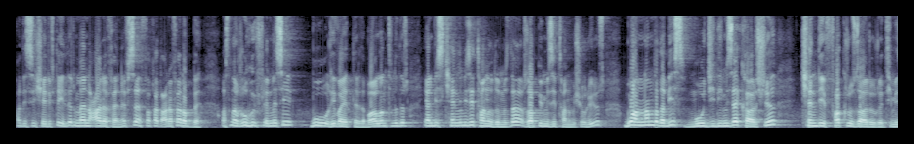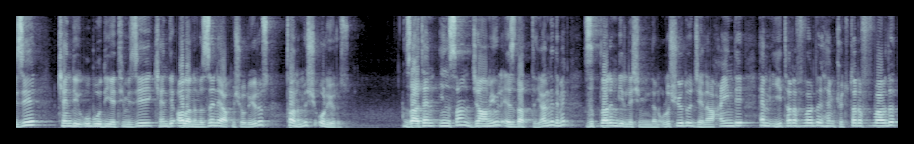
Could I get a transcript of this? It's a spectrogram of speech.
hadisi şerif değildir. Men arefe nefse fakat arefe rabbe. Aslında ruh üflenmesi bu rivayetlerde bağlantılıdır. Yani biz kendimizi tanıdığımızda Rabbimizi tanımış oluyoruz. Bu anlamda da biz mucidimize karşı kendi fakru zaruretimizi, kendi ubudiyetimizi, kendi alanımızı ne yapmış oluyoruz? Tanımış oluyoruz. Zaten insan camiül ezdattı. Yani ne demek? Zıtların birleşiminden oluşuyordu. Cenahayindi. Hem iyi tarafı vardı hem kötü tarafı vardı.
